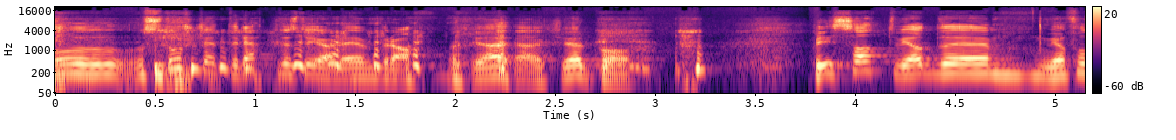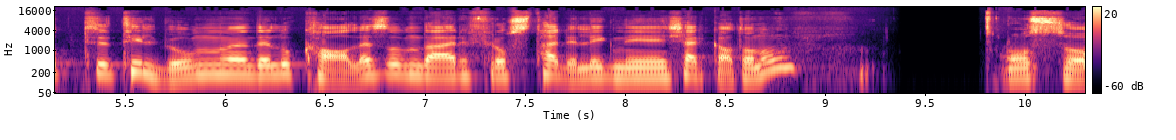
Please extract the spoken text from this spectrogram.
Og stort sett rett hvis du gjør det bra. Ja, ja, kjør på. Vi satt, vi hadde, vi har fått tilbud om det lokale som der Frost Herre ligger i Kjerkegata nå. Og så,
